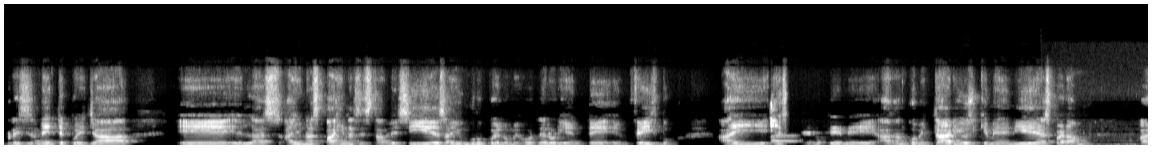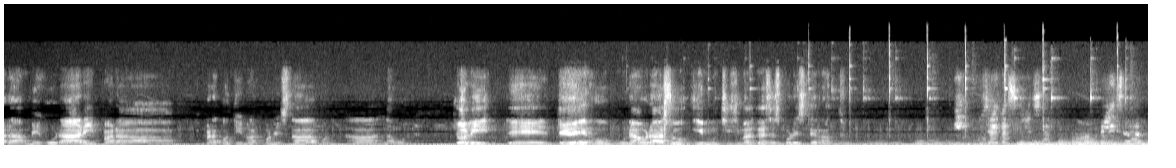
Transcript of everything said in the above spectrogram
precisamente pues ya las, hay unas páginas establecidas, hay un grupo de Lo Mejor del Oriente en Facebook. Ahí espero que me hagan comentarios y que me den ideas para para mejorar y para, para continuar con esta bonita labor. Yoli, eh, te dejo, un abrazo y muchísimas gracias por este rato. Muchas gracias, Lizardo. Feliz tarde.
